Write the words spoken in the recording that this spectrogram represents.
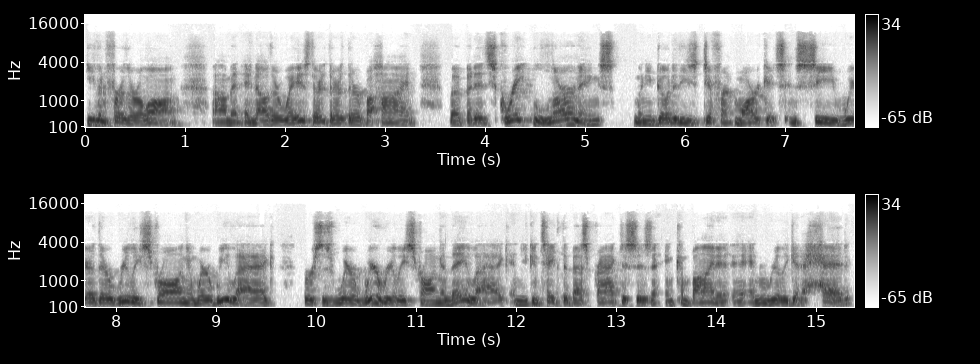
even further along. Um, and in other ways, they're, they're, they're behind. But, but it's great learnings when you go to these different markets and see where they're really strong and where we lag versus where we're really strong and they lag. And you can take the best practices and, and combine it and, and, really get ahead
